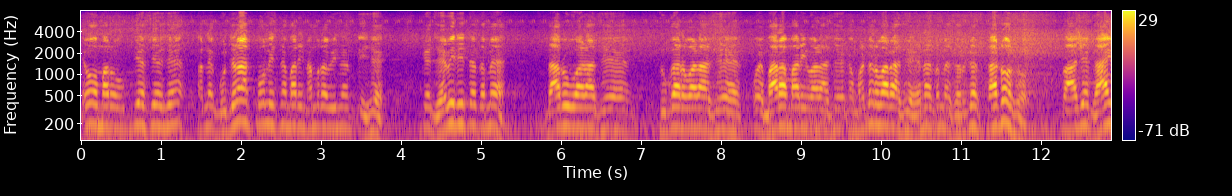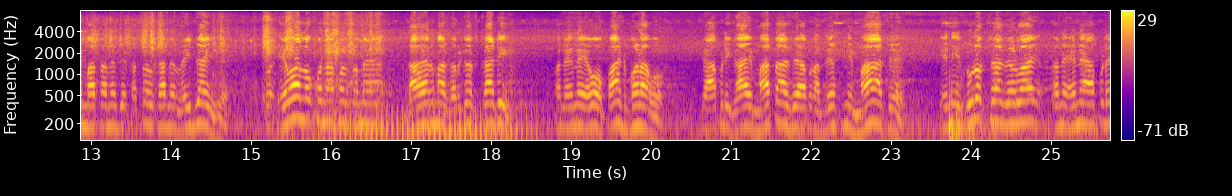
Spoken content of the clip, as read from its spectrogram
એવો મારો ઉદ્દેશ્ય છે અને ગુજરાત પોલીસને મારી નમ્ર વિનંતી છે કે જેવી રીતે તમે દારૂવાળા છે, જુગારવાળા છે, કોઈ મારામારીવાળા છે કે મર્ડરવાળા છે, એના તમે સરઘસ કાઢો છો, તો આજે ગાય માતાને જે કતલખાને લઈ જાય છે તો એવા લોકોના પણ તમે જાહેરમાં સરઘસ કાઢી અને એને એવો પાઠ ભણાવો કે આપણી ગાય માતા છે, આપણા દેશની મા છે, એની સુરક્ષા જળવાય અને એને આપણે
